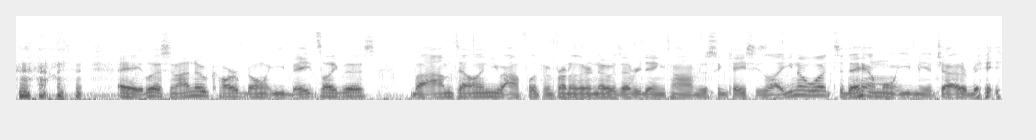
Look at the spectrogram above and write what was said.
hey, listen, I know carp don't eat baits like this, but I'm telling you, I flip in front of their nose every dang time just in case he's like, you know what, today I'm gonna eat me a chatterbait.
